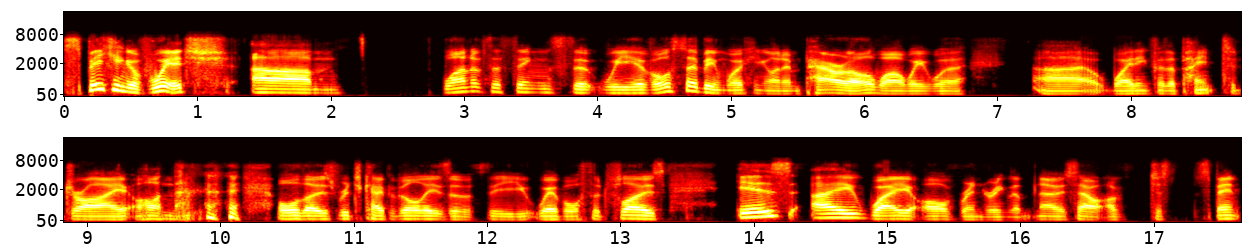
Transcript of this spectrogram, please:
Speaking of which, um, one of the things that we have also been working on in parallel while we were uh, waiting for the paint to dry on all those rich capabilities of the web authored flows is a way of rendering them. Now, so I've just spent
